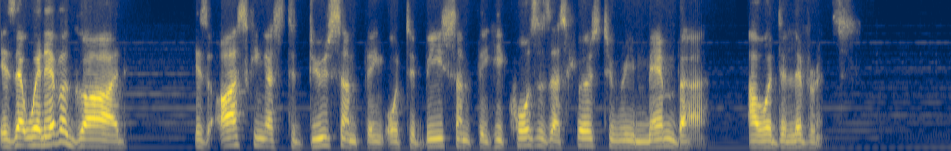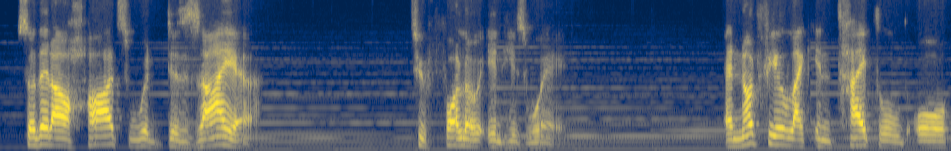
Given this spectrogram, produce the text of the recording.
is that whenever God is asking us to do something or to be something, He causes us first to remember our deliverance so that our hearts would desire to follow in His way. and not feel like entitled or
